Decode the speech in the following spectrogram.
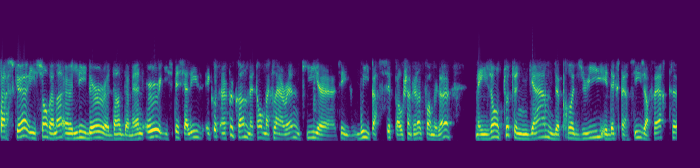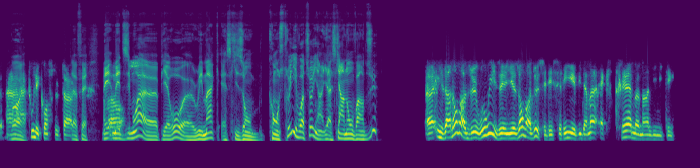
Parce qu'ils sont vraiment un leader dans le domaine. Eux, ils spécialisent, écoute, un peu comme, mettons, McLaren, qui, euh, oui, ils participent au championnat de Formule 1, mais ils ont toute une gamme de produits et d'expertise offertes à, Ouais. à tous les constructeurs. Tout à fait. Mais, mais dis-moi, euh, Pierrot, euh, Rimac, est-ce qu'ils ont construit les voitures? Est-ce qu'ils en ont vendu? Euh, ils en ont vendu, oui, oui, ils, ils les ont vendus. C'est des séries évidemment extrêmement limitées.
